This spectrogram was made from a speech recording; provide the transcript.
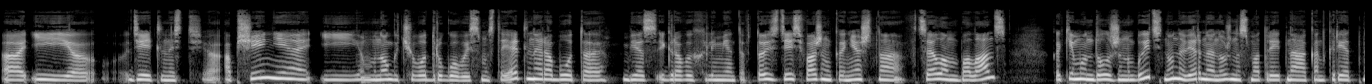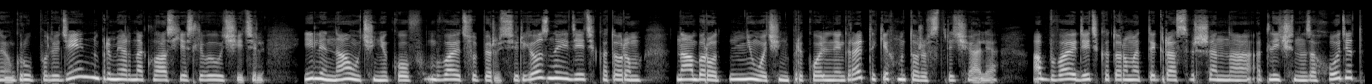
а, и деятельность общения, и много чего другого, и самостоятельная работа без игровых элементов. То есть здесь важен, конечно, в целом баланс – Каким он должен быть? Ну, наверное, нужно смотреть на конкретную группу людей, например, на класс, если вы учитель, или на учеников. Бывают суперсерьезные дети, которым, наоборот, не очень прикольно играть, таких мы тоже встречали. А бывают дети, которым эта игра совершенно отлично заходит,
